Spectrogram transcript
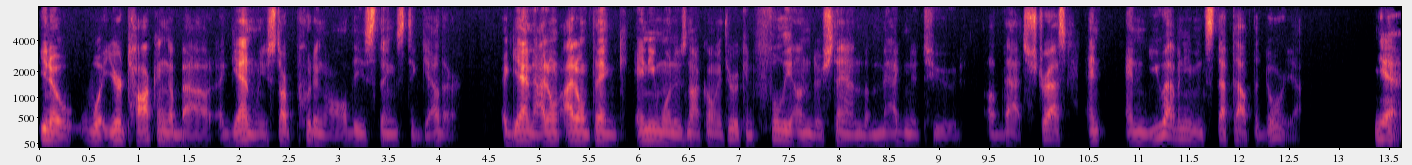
you know what you're talking about again when you start putting all these things together again i don't i don't think anyone who's not going through it can fully understand the magnitude of that stress and and you haven't even stepped out the door yet. Yeah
